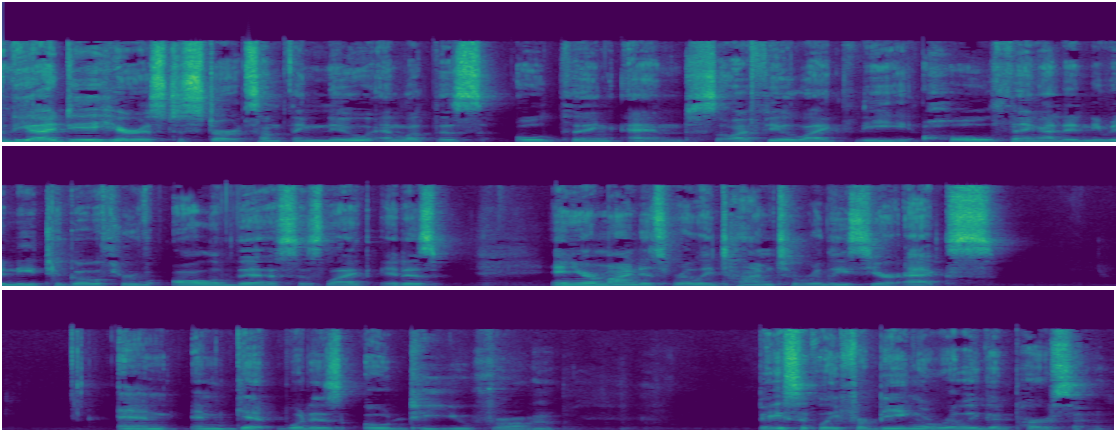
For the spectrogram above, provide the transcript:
the idea here is to start something new and let this old thing end. So I feel like the whole thing, I didn't even need to go through all of this, is like it is in your mind, it's really time to release your ex and and get what is owed to you from basically for being a really good person.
